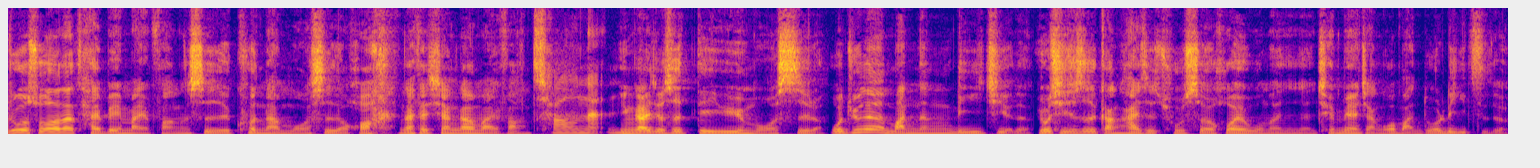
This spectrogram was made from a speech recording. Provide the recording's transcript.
如果说在台北买房是困难模式的话，那在香港买房超难，应该就是地狱模式了。我觉得蛮能理解的，尤其是刚开始出社会，我们前面也讲过蛮多例子的，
